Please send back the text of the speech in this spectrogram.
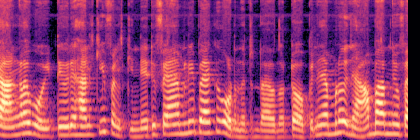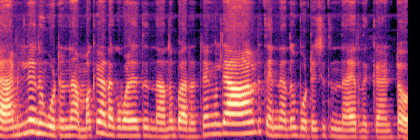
ഞാങ്ങളെ പോയിട്ട് ഒരു ഹൽക്കി ഫൽക്കിന്റെ ഒരു ഫാമിലി പാക്ക് കൊടുത്തിട്ടുണ്ടായിരുന്നു കേട്ടോ. പിന്നെ നമ്മൾ ഞാൻ പറഞ്ഞു ഫാമിലി ഒന്നും കൂട്ടുന്നത് നമുക്ക് കിടക്കുമ്പോൾ തിന്നാന്ന് പറഞ്ഞിട്ട് ഞങ്ങൾ രാവിലെ തന്നെ അതും പൊട്ടിച്ച് തിന്നായിരുന്നു കേട്ടോ.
